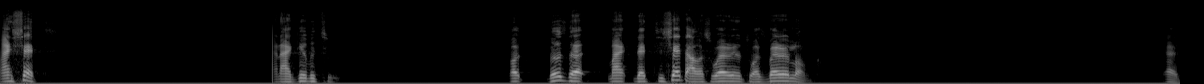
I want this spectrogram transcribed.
my shirt, and I gave it to you. But those that my the t-shirt I was wearing it was very long. Yes.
